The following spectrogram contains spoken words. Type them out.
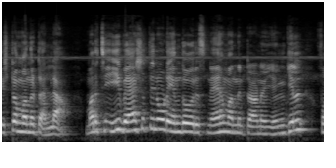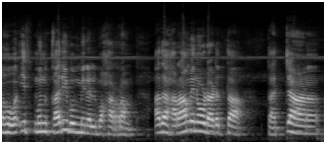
ഇഷ്ടം വന്നിട്ടല്ല. മറിച്ച് ഈ വേഷത്തിനോട് എന്തോ ഒരു സ്നേഹം വന്നിട്ടാണ് എങ്കിൽ ഫഹുവ ഇസ്മുൻ ഖരീബും മിനൽ മുഹറം. അത് ഹറാമിനോടടുത്ത തെറ്റാണ്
